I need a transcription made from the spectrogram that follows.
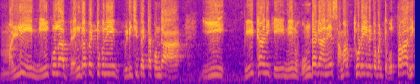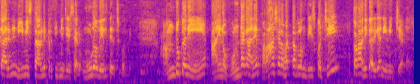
మళ్ళీ మీకులా బెంగ పెట్టుకుని విడిచిపెట్టకుండా ఈ పీఠానికి నేను ఉండగానే సమర్థుడైనటువంటి ఉత్తరాధికారిని నియమిస్తానని ప్రతిజ్ఞ చేశారు. మూడో వేలు తెరుచుకుంది అందుకని ఆయన ఉండగానే పరాశర భట్టర్లను తీసుకొచ్చి ఉత్తరాధికారిగా నియమించారు.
